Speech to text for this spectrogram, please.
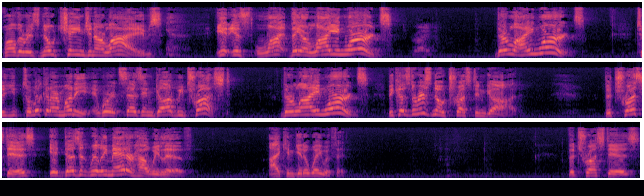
while there is no change in our lives, it is li- they are lying words. Right. They're lying words. To, to look at our money where it says, In God we trust, they're lying words because there is no trust in God. The trust is, it doesn't really matter how we live. I can get away with it. The trust is,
